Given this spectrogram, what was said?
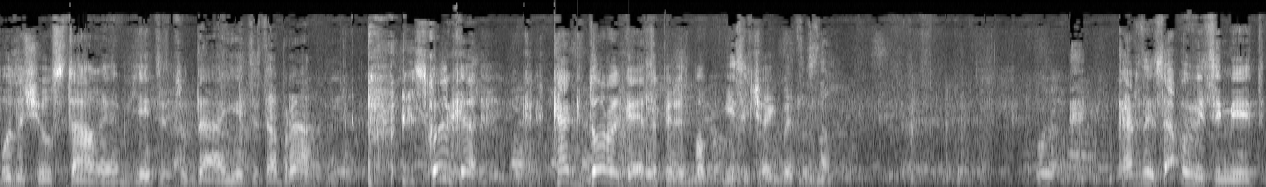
будучи усталым, едет туда, едет обратно. Сколько, как дорого это перед Богом, если человек бы это знал. Каждая заповедь имеет,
